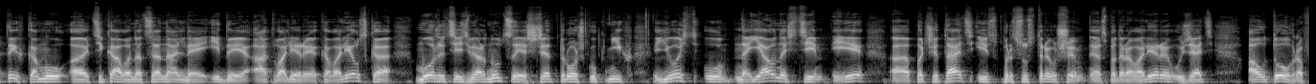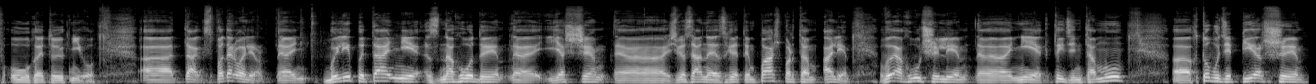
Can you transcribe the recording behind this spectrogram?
тых кому цікава нацыянальная ідэя от Валерыя кавалеўска можете звярнуцца яшчэ трошку кніг ёсць у наяўнасці і пачытаць і прысустрэўшы запрошуем спадара Валеры узяць аўтограф у гэтую кнігу. А, так спадар Валер былі пытанні з нагоды яшчэ звязаныя з гэтым пашпартам але вы агучылі неяк тыдзень таму хто будзе першы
